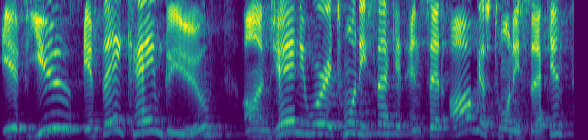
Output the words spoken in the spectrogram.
If you, if they came to you on January 22nd and said August 22nd,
